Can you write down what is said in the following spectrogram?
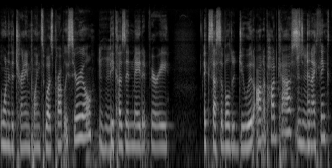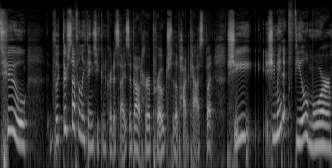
one of the turning points was probably Serial because it made it very accessible to do it on a podcast. And I think, too, like there's definitely things you can criticize about her approach to the podcast, but she she made it feel more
